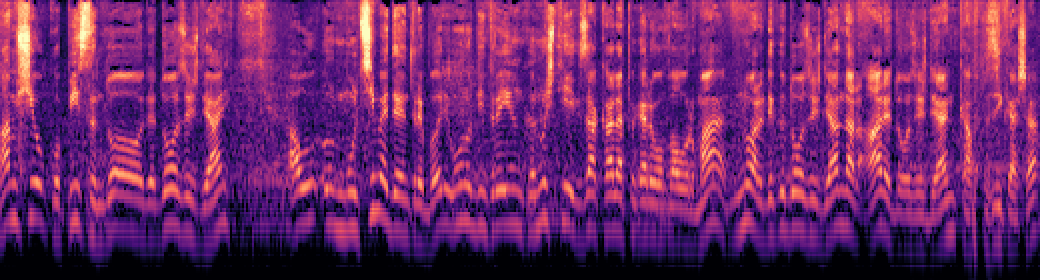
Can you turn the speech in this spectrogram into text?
Am și eu copii, sunt două, de 20 de ani, au o mulțime de întrebări, unul dintre ei încă nu știe exact calea pe care o va urma, nu are decât 20 de ani, dar are 20 de ani, ca să zic așa,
